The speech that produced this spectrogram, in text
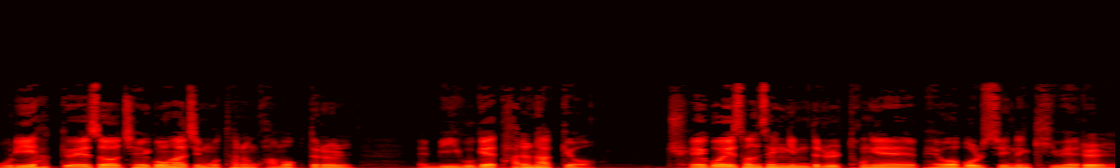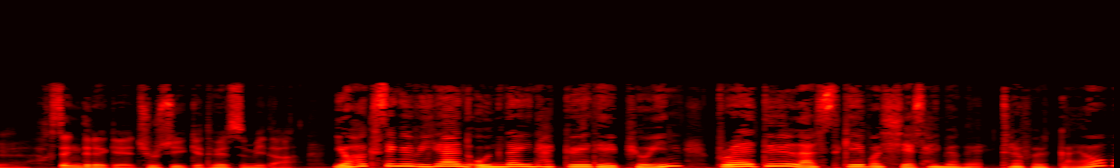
우리 학교에서 제공하지 못하는 과목들을 미국의 다른 학교, 최고의 선생님들을 통해 배워볼 수 있는 기회를 학생들에게 줄 수 있게 됐습니다. 여학생을 위한 온라인 학교의 대표인 브래드 라스게버 씨의 설명을 들어볼까요?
